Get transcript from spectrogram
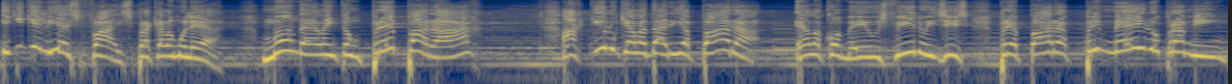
E o que, que Elias faz para aquela mulher? manda ela então preparar aquilo que ela daria para ela comer e os filhos e diz: prepara primeiro para mim.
